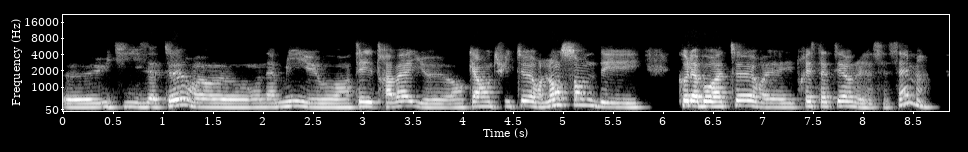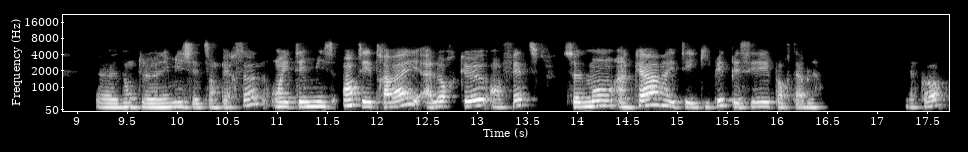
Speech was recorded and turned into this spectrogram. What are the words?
euh, utilisateur, euh, on a mis en télétravail en 48 heures l'ensemble des collaborateurs et prestataires de la SSM. Euh, donc les 1700 personnes, ont été mises en télétravail alors que, en fait, seulement un quart était équipé de PC portables. D'accord?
